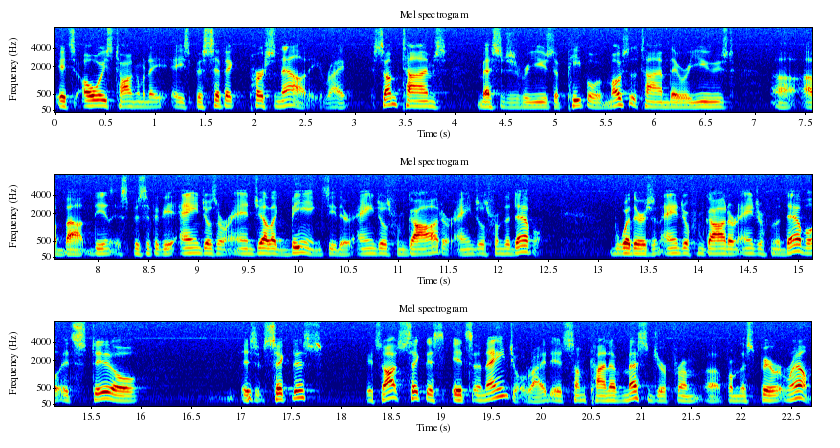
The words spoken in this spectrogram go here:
it's always talking about a, a specific personality, right? Sometimes messengers were used of people, but most of the time they were used uh, about specifically angels or angelic beings, either angels from God or angels from the devil. Whether it's an angel from God or an angel from the devil, it's still, is it sickness? It's not sickness, it's an angel, right? It's some kind of messenger from, uh, from the spirit realm.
